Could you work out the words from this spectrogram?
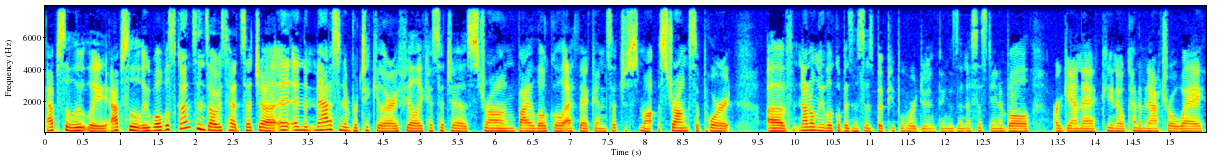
Absolutely, absolutely. Well, Wisconsin's always had such a, and, and Madison in particular, I feel like has such a strong buy local ethic and such a sm- strong support of not only local businesses but people who are doing things in a sustainable, organic, you know, kind of natural way.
